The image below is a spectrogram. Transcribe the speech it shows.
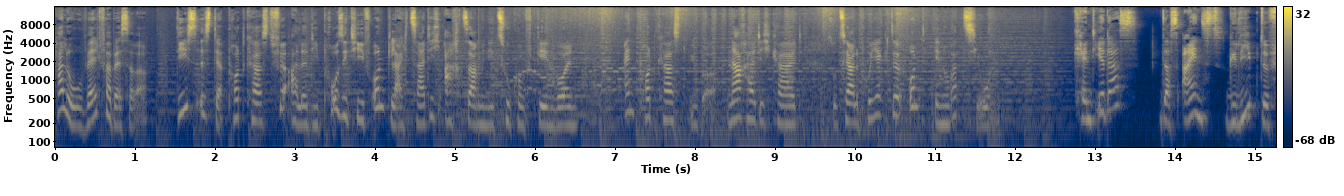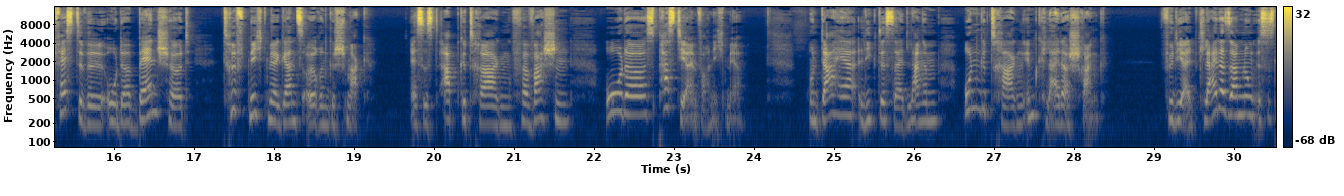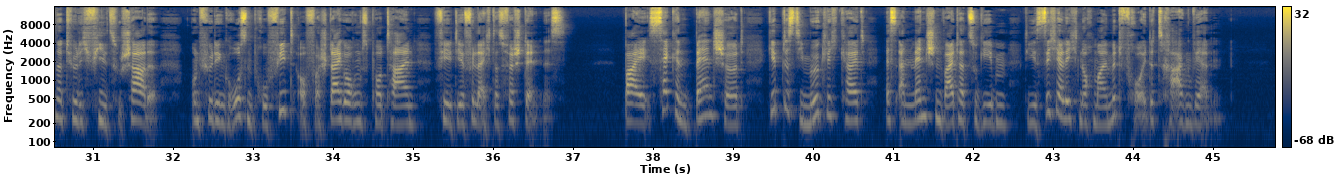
Hallo Weltverbesserer. Dies ist der Podcast für alle, die positiv und gleichzeitig achtsam in die Zukunft gehen wollen. Ein Podcast über Nachhaltigkeit, soziale Projekte und Innovation. Kennt ihr das? Das einst geliebte Festival oder Bandshirt trifft nicht mehr ganz euren Geschmack. Es ist abgetragen, verwaschen oder es passt dir einfach nicht mehr. Und daher liegt es seit langem ungetragen im Kleiderschrank. Für die Altkleidersammlung ist es natürlich viel zu schade und für den großen Profit auf Versteigerungsportalen fehlt dir vielleicht das Verständnis. Bei Second Band Shirt gibt es die Möglichkeit, es an Menschen weiterzugeben, die es sicherlich nochmal mit Freude tragen werden.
